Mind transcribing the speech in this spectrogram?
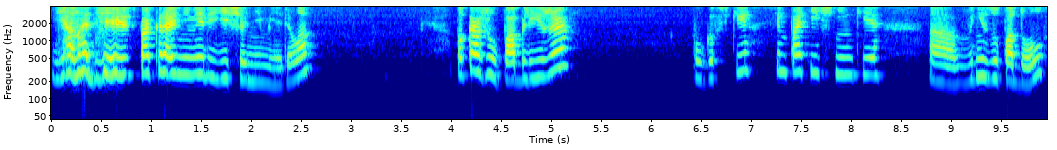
я надеюсь, по крайней мере, еще не мерила. Покажу поближе. Пуговки симпатичненькие. А, внизу подол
